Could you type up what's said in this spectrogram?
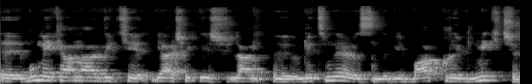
e, bu mekanlardaki gerçekleştirilen e, üretimler arasında bir bağ kurabilmek için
